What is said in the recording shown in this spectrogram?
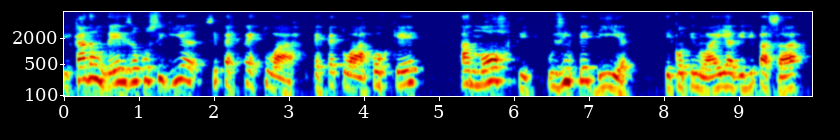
e cada um deles não conseguia se perpetuar, perpetuar, porque a morte os impedia de continuar e a vida e passar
